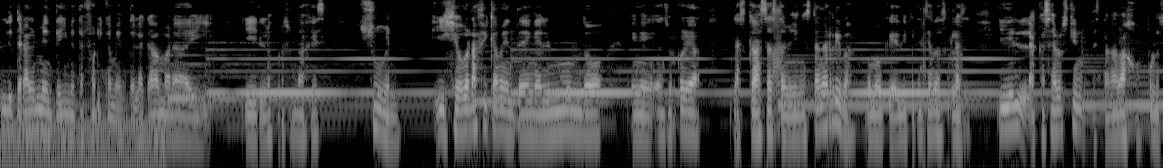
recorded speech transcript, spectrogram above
literalmente y metafóricamente. La cámara y, los personajes suben. Y geográficamente en el mundo, en, en Surcorea, las casas también están arriba, como que diferenciando las clases. Y la casa de los Kim están abajo, por los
